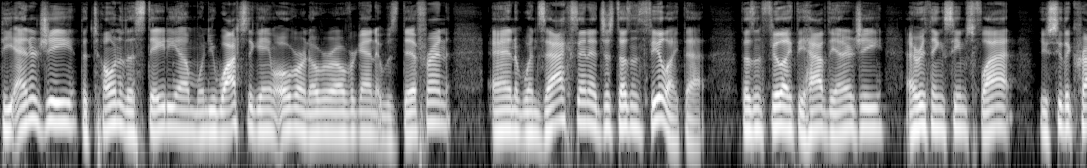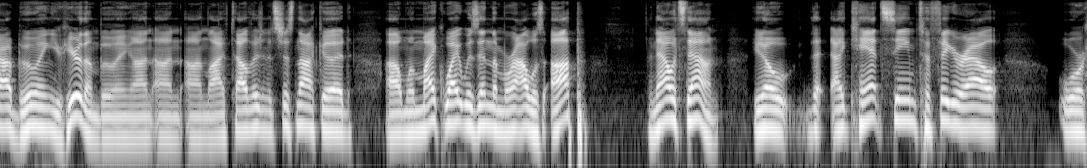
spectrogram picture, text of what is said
The energy, the tone of the stadium, when you watch the game over and over and over again, it was different. And when Zach's in, it just doesn't feel like that. Doesn't feel like they have the energy. Everything seems flat. You see the crowd booing, you hear them booing on on on live television. It's just not good. Uh, when Mike White was in, the morale was up. Now it's down. You know, th- I can't seem to figure out or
